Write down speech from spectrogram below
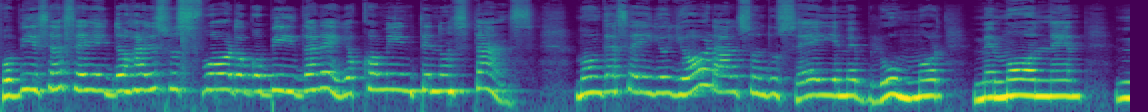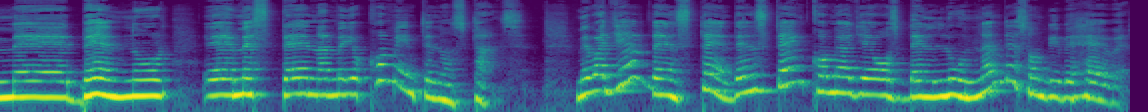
För vissa säger, då har jag så svårt att gå vidare, jag kommer inte någonstans. Många säger, jag gör allt som du säger med blommor, med månen, med bönor, eh, med stenar, men jag kommer inte någonstans. Men vad ger den sten? Den sten kommer att ge oss den lugnande som vi behöver.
